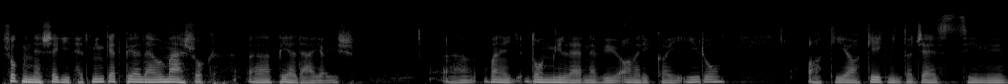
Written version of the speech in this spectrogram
Sok minden segíthet minket, például mások uh, példája is van egy Don Miller nevű amerikai író, aki a Kék, mint a jazz című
